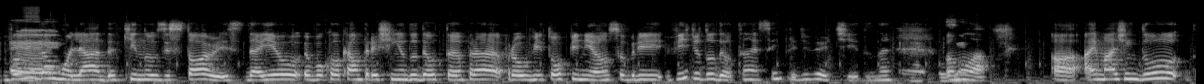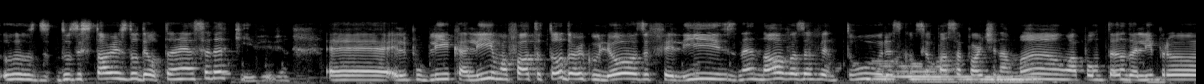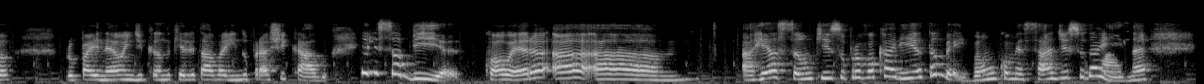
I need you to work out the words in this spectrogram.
Vamos é... dar uma olhada aqui nos stories, daí eu, eu vou colocar um trechinho do Deltan para ouvir tua opinião sobre vídeo do Deltan, é sempre divertido, né? É, Vamos é. lá. Ó, a imagem do, dos, dos, stories do Deltan é essa daqui, Vivian. É, ele publica ali uma foto todo orgulhoso, feliz, né? Novas aventuras, com seu passaporte na mão, apontando ali pro, pro painel, indicando que ele estava indo para Chicago. Ele sabia qual era a, a, a reação que isso provocaria também. Vamos começar disso daí, né?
